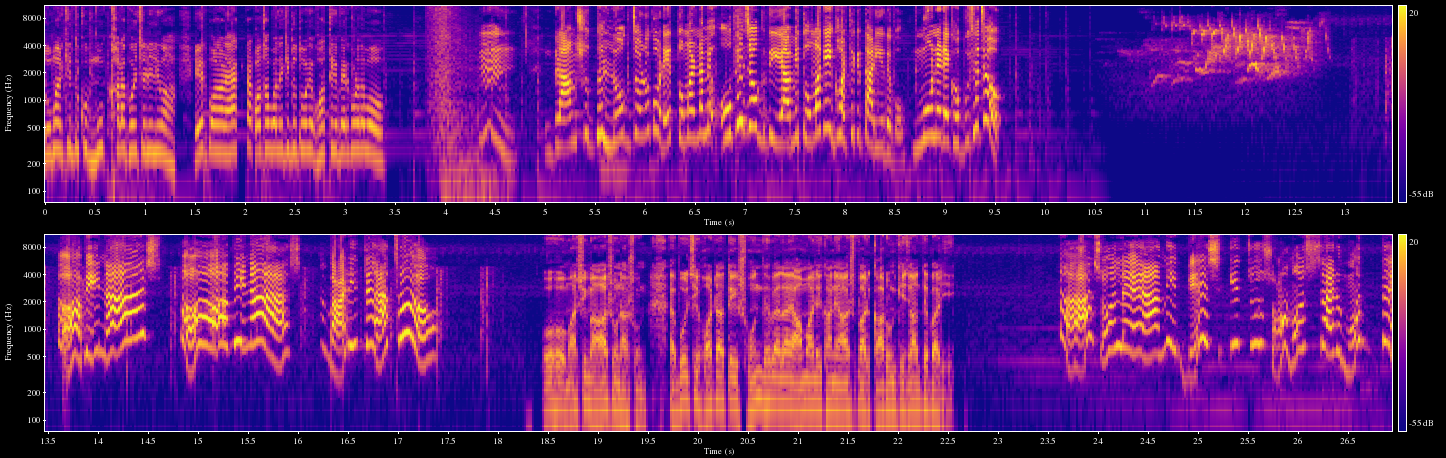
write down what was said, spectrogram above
তোমার কিন্তু খুব মুখ খারাপ হয়েছে নীলিমা। এরপর আর একটা কথা বলে কিন্তু তোমাকে ঘর থেকে বের করে দেবো। হুম গ্রাম শুদ্ধ লোক জড়ো করে তোমার নামে অভিযোগ দিয়ে আমি তোমাকেই ঘর থেকে তাড়িয়ে দেবো। মনে রেখো বুঝেছ? অবিনাশ ও অবিনাশ বাড়িতে আছো? ওহো মাসিমা আসুন আসুন। বলছি হঠাৎ এই সন্ধেবেলায় আমার এখানে আসবার কারণ কি জানতে পারি? আসলে আমি বেশ কিছু সমস্যার মধ্যে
